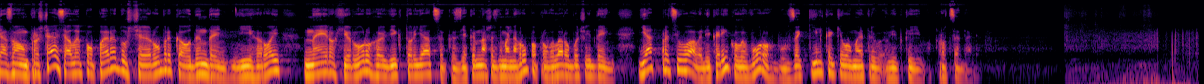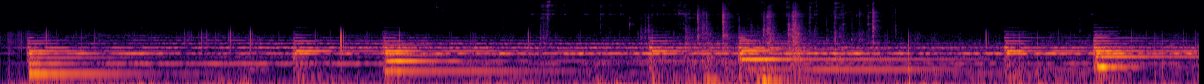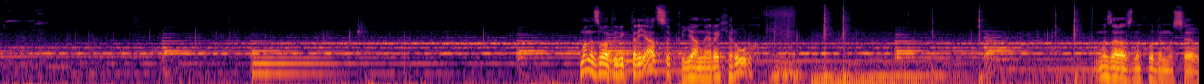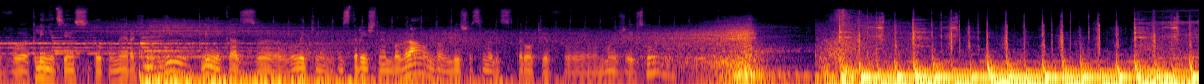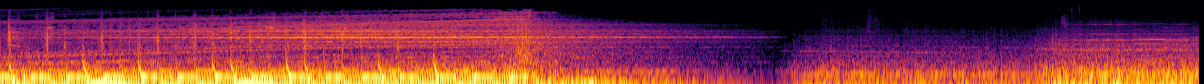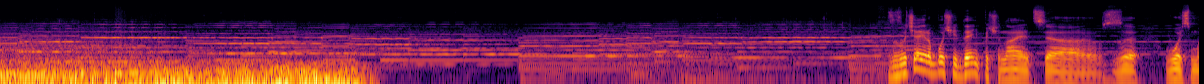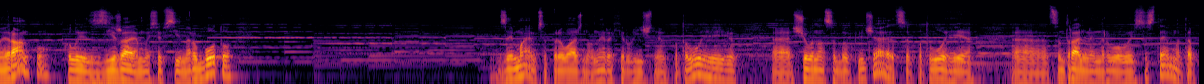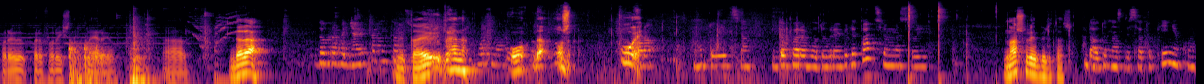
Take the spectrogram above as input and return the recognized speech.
Я з вами прощаюся, але попереду ще рубрика Один день. Її герой нейрохірург Віктор Яцик, з яким наша знімальна група провела робочий день. Як працювали лікарі, коли ворог був за кілька кілометрів від Києва? Про це далі. Мене звати Віктор Яцик, я нейрохірург. Ми зараз знаходимося в клініці Інституту нейрохірургії. Клініка з великим історичним бекграундом. Більше 70 років е, ми вже існуємо. Зазвичай робочий день починається з 8 ранку, коли з'їжджаємося всі на роботу. Займаємося переважно нейрохірургічною патологією. Е, Що вона в себе включає? Це патологія е, центральної нервової системи та периферичних нервів. Е, Да-да. Доброго дня, Віктор Антонович. Вітаю, Віталіна. Можна О, да, можна. Переводу в реабілітацію. Ми свої Нашу реабілітацію. да, до нас 10-ту клініку.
